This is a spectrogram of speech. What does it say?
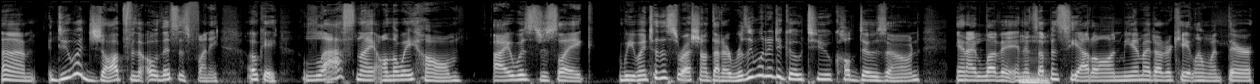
Um, do a job for the oh, this is funny. Okay. Last night on the way home, I was just like we went to this restaurant that I really wanted to go to called Dozone, and I love it. And it's up mm. in Seattle. And me and my daughter Caitlin went there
